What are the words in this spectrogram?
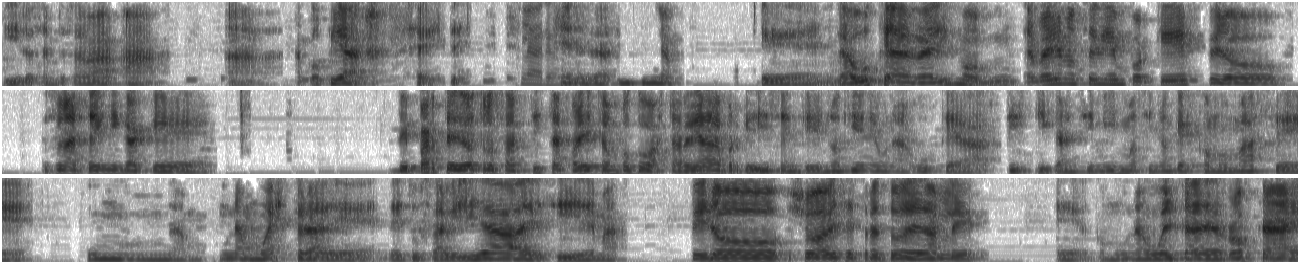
y los empezaba a, a, a copiar. Claro. Así, eh, la búsqueda del realismo, en realidad no sé bien por qué es, pero es una técnica que de parte de otros artistas por ahí está un poco bastardeada porque dicen que no tiene una búsqueda artística en sí mismo, sino que es como más eh, una, una muestra de, de tus habilidades y demás. Pero yo a veces trato de darle eh, como una vuelta de rosca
